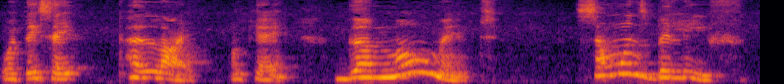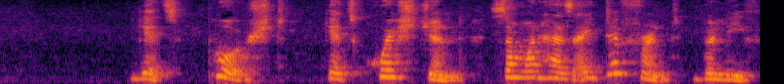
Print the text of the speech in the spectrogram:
What they say, polite. Okay. The moment someone's belief gets pushed, gets questioned, someone has a different belief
